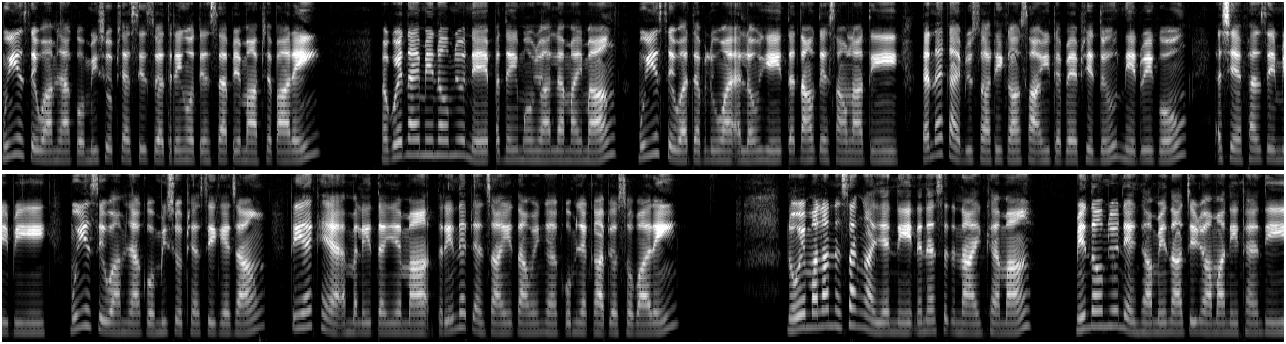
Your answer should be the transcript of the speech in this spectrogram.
မူရစ်စေဝါများကိုမိရှုဖြတ်ဆစ်ဆွဲတဲ့ရင်ကိုတင်ဆက်ပေးမှာဖြစ်ပါတယ်မကွေးတိုင်းမင်းတို့မြို့နယ်ပသိမ်မုံရွာလမ်းမိုင်းမှာမူရစ်စေဝါ WY အလုံးရင်တက်တောင်းတယ်ဆောင်လာသည့်လက်နက်ကိုင်ပြူစော်တီကောင်းဆောင်၏တပည့်ဖြစ်သူနေတွေးကိုအရှင်ဖမ်းဆီးမိပြီးမူရစ်စေဝါများကိုမိရှုဖြတ်ဆီးခဲ့ကြောင်းတရက်ခရိုင်အမလေးတရင်မှသတင်းနဲ့ပြန်ကြားရေးတာဝန်ခံကိုမြတ်ကပြောဆိုပါတယ်။ နိုဝင်ဘာလ25ရက်နေ့နနက်7:00နာရီခန့်မှာမင်းသုံးမြို့နယ်ညမင်းသားကျေးရွာမှာနေထိုင်သည့်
